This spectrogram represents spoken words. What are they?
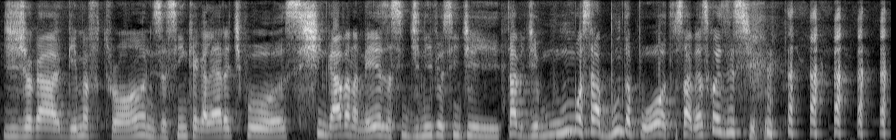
de jogar Game of Thrones, assim, que a galera, tipo, se xingava na mesa, assim, de nível, assim, de, sabe, de um mostrar a bunda pro outro, sabe? As coisas desse tipo.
